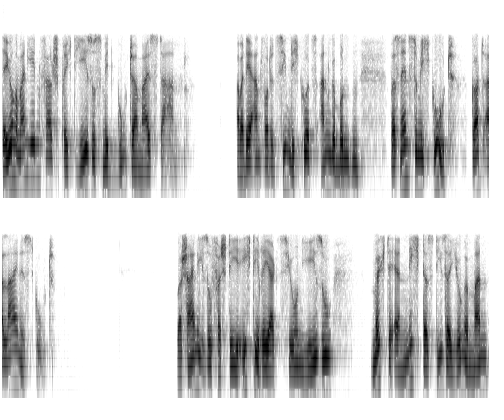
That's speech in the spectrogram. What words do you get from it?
Der junge Mann jedenfalls spricht Jesus mit guter Meister an. Aber der antwortet ziemlich kurz angebunden, was nennst du mich gut? Gott allein ist gut. Wahrscheinlich, so verstehe ich die Reaktion Jesu, möchte er nicht, dass dieser junge Mann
